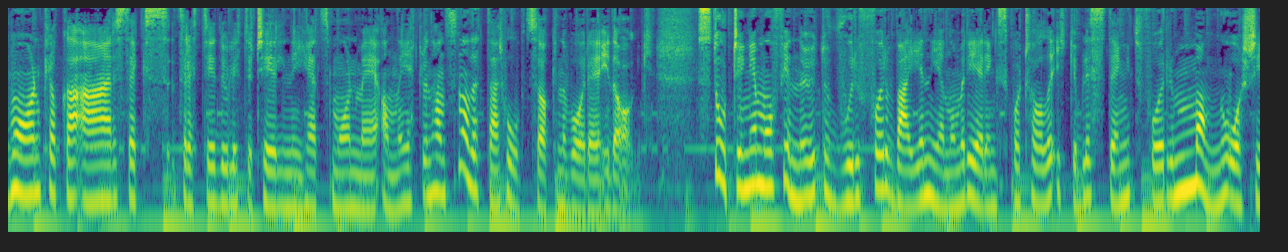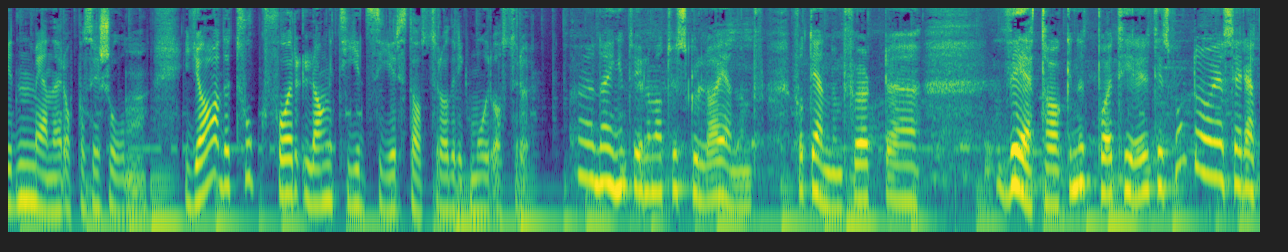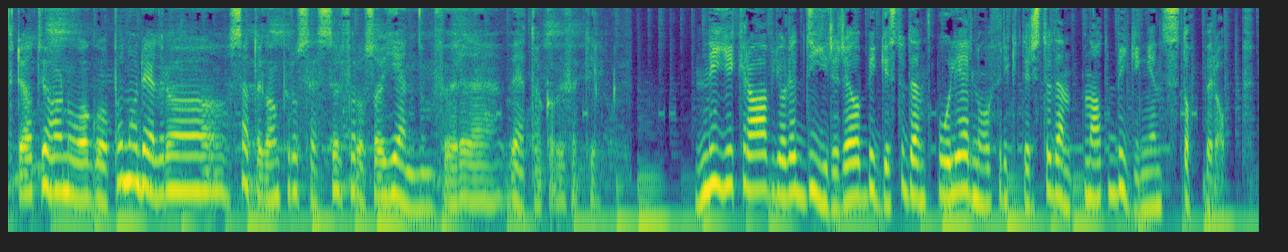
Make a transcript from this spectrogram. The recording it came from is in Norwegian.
God morgen, klokka er 6.30. Du lytter til Nyhetsmorgen med Anne Gjertlund Hansen, og dette er hovedsakene våre i dag. Stortinget må finne ut hvorfor veien gjennom regjeringskvartalet ikke ble stengt for mange år siden, mener opposisjonen. Ja, det tok for lang tid, sier statsråd Rigmor Aasrud. Det er ingen tvil om at vi skulle ha gjennomf fått gjennomført eh, vedtakene på et tidligere tidspunkt. Og jeg ser etter det at vi har noe å gå på når det gjelder å sette i gang prosesser for også å gjennomføre det vedtaket vi fikk til. Nye krav gjør det dyrere å bygge studentboliger. Nå frykter studentene at byggingen stopper opp.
